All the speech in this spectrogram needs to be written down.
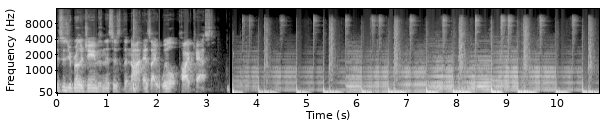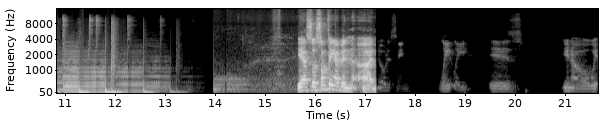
This is your brother James, and this is the Not As I Will podcast. Yeah, so something I've been uh, noticing lately is, you know, we,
